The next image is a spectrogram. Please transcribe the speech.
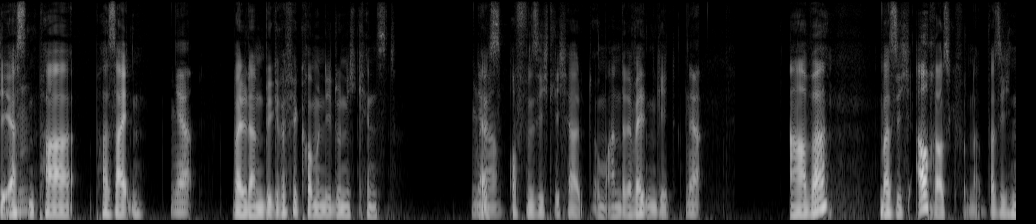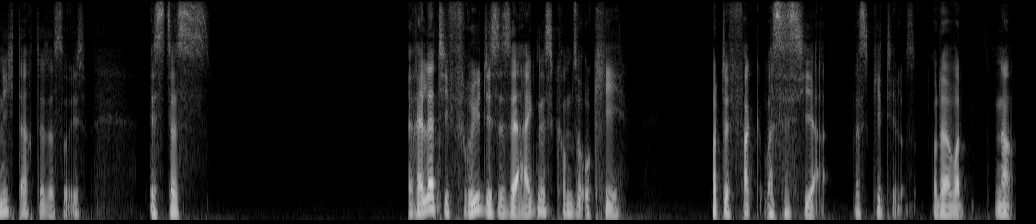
Die Mhm. ersten paar, paar Seiten, Ja. weil dann Begriffe kommen, die du nicht kennst. Weil Ja. es offensichtlich halt um andere Welten geht. Ja. Aber, was ich auch rausgefunden habe, was ich nicht dachte, dass so ist, ist, dass relativ früh dieses Ereignis kommt, so, okay, what the fuck, was ist hier, was geht hier los? Oder what, na,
